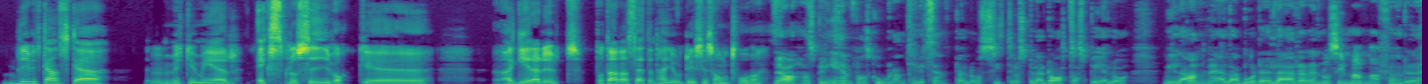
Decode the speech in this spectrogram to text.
blivit ganska mycket mer explosiv och eh, agerar ut på ett annat sätt än han gjorde i säsong två. Ja, han springer hem från skolan till exempel och sitter och spelar dataspel och vill anmäla både läraren och sin mamma för eh,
